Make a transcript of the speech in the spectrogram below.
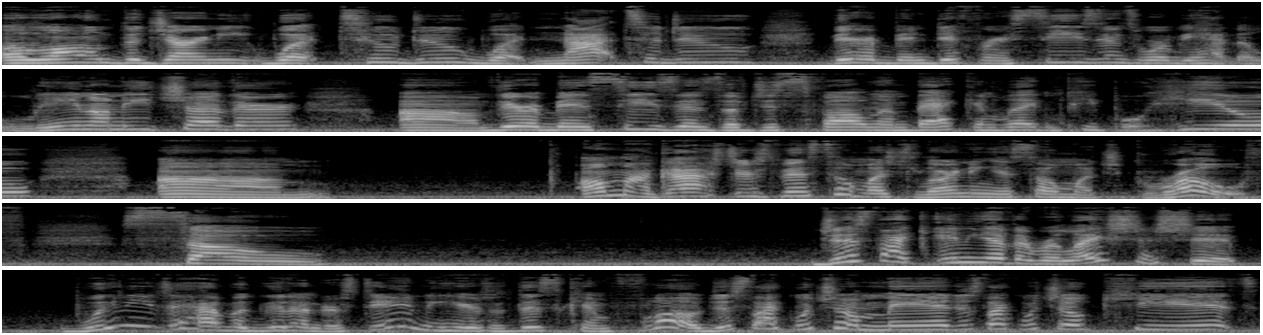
along the journey what to do what not to do there have been different seasons where we had to lean on each other um, there have been seasons of just falling back and letting people heal um, oh my gosh there's been so much learning and so much growth so just like any other relationship we need to have a good understanding here so this can flow just like with your man just like with your kids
